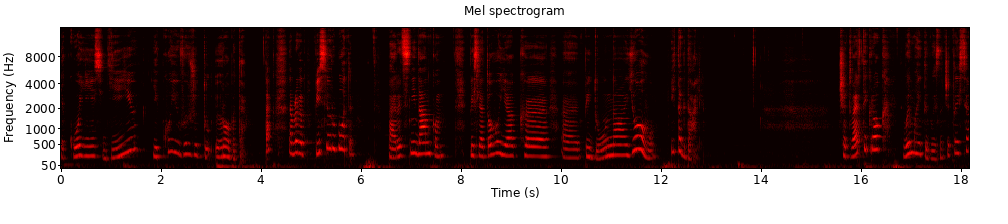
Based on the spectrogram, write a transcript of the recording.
якоюсь дією, якою ви вже робите. Так? Наприклад, після роботи, перед сніданком, після того, як е, е, піду на йогу і так далі. Четвертий крок. Ви маєте визначитися,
